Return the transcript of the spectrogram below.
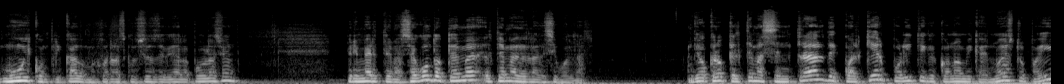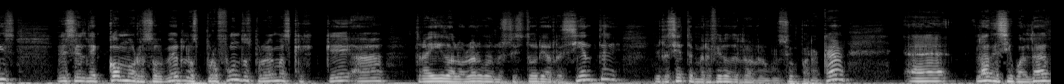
muy complicado mejorar las condiciones de vida de la población. Primer tema. Segundo tema, el tema de la desigualdad. Yo creo que el tema central de cualquier política económica en nuestro país es el de cómo resolver los profundos problemas que, ha traído a lo largo de nuestra historia reciente, y reciente me refiero de la revolución para acá, eh, la desigualdad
